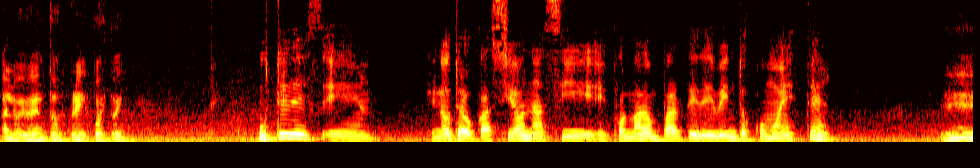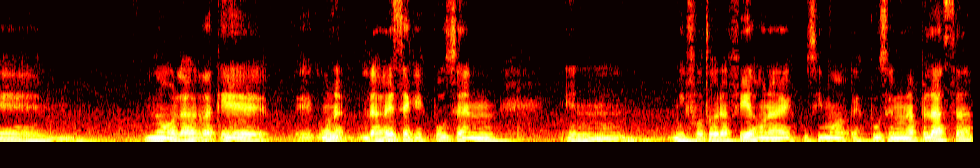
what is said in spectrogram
a los eventos predispuestos ahí. ¿Ustedes eh, en otra ocasión así eh, formaron parte de eventos como este? Eh, no, la verdad que eh, una, las veces que expuse en, en mis fotografías, una vez pusimos, expuse en una plaza,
